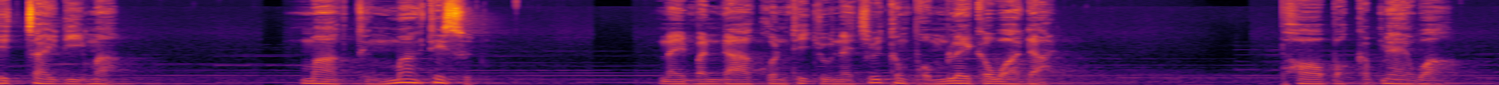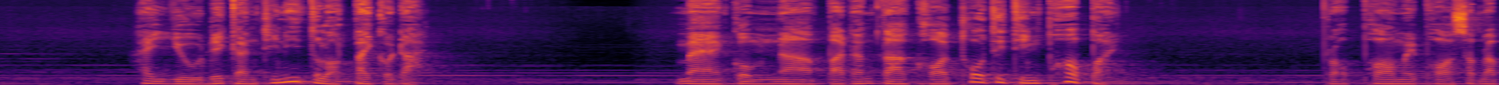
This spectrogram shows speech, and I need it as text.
จิตใจดีมาก มากถึงมากที่สุด ในบรรดาคนที่อยู่ในชีวิตของผมเลยก็ว่าได้พ่อบอกกับแม่ว่า ให้อยู่ด้วยกันที่นี่ตลอดไปก็ได้ แม่ก้มหน้าปาดน้ำตาขอโทษที่ทิ้งพ่อไป เพราะพ่อไม่พอสำหรับ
